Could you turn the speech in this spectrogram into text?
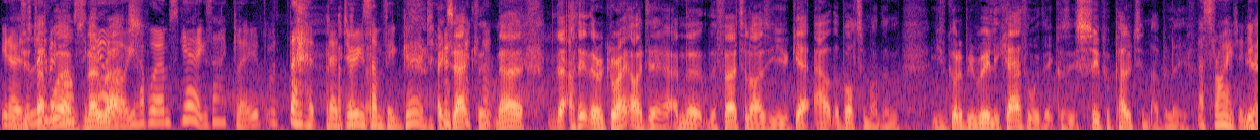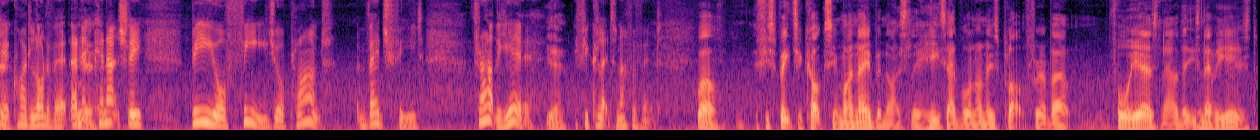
you know, You just a little bit worms, more no secure. rats. You have worms. Yeah, exactly. They're, they're doing something good. exactly. No, I think they're a great idea, and the, the fertilizer you get out the bottom of them, you've got to be really careful with it because it's super potent, I believe. That's right, and you Yeah. get quite a lot of it, and Yeah. it can actually be your feed, your plant veg feed, throughout the year. Yeah. If you collect enough of it. Well, if you speak to Coxie, my neighbour, nicely, he's had one on his plot for about four years now that he's never used.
